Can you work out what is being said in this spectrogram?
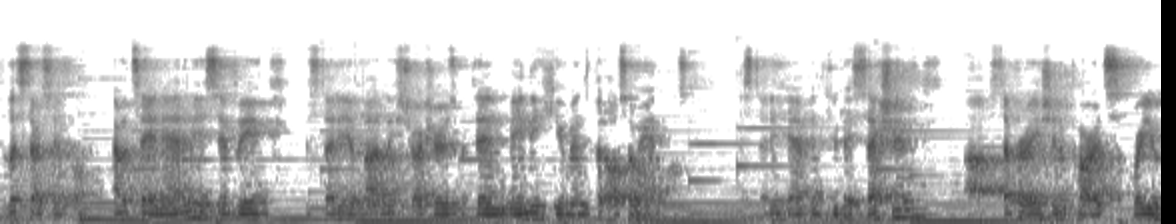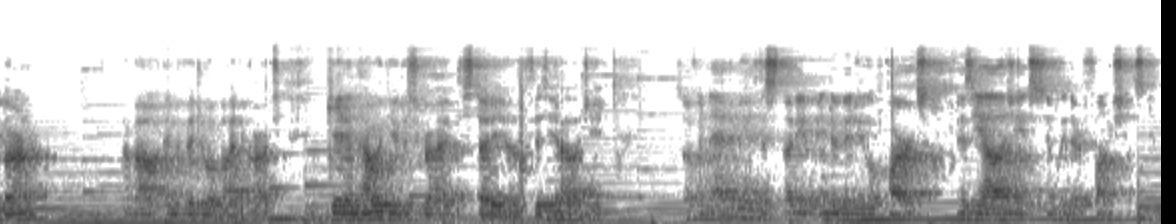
So let's start simple. I would say anatomy is simply the study of bodily structures within mainly humans but also animals. The study happens through dissection, uh, separation of parts, where you learn about individual body parts. Caden, how would you describe the study of physiology? So, if anatomy is the study of individual parts, physiology is simply their functions.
